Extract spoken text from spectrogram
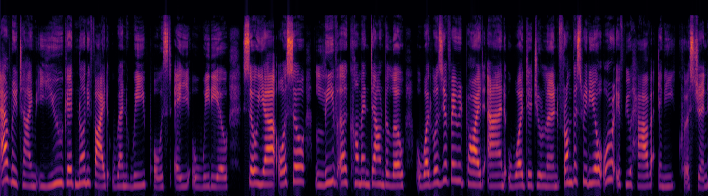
every time you get notified when we post a video. So, yeah, also leave a comment down below what was your favorite part and what did you learn from this video or if you have any question.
